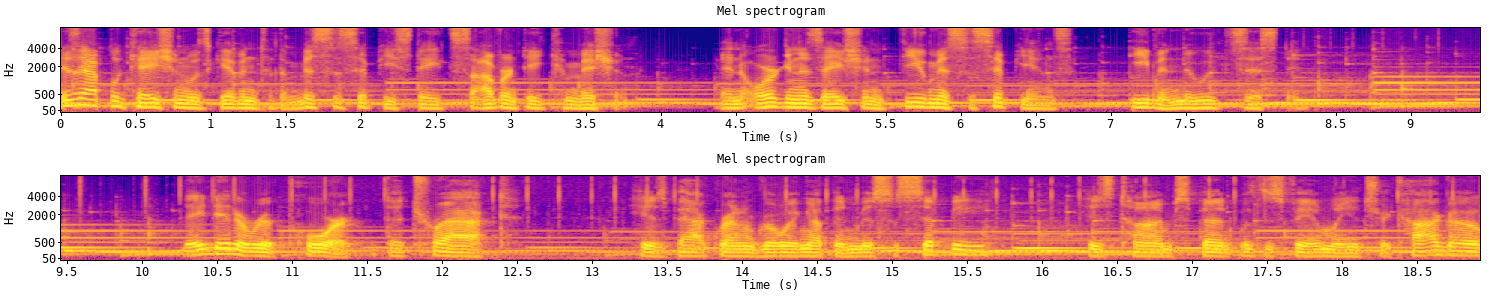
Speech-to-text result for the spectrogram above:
His application was given to the Mississippi State Sovereignty Commission, an organization few Mississippians even knew existed. They did a report that tracked his background growing up in Mississippi, his time spent with his family in Chicago,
